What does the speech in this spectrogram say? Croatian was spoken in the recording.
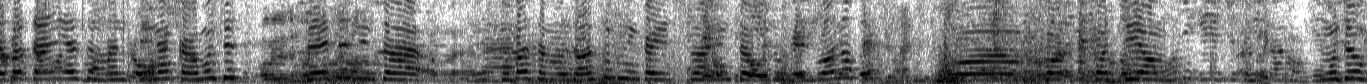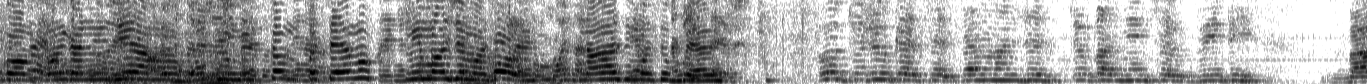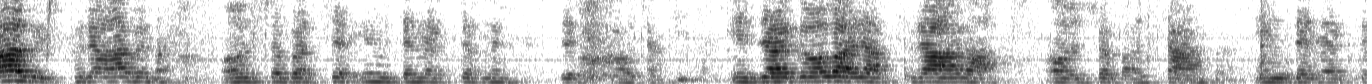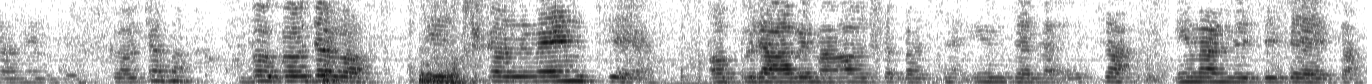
Dobar dan, ja sam Martina Kamuće, predsjednica kluba samozastupnika i članica udruge Zvono. Pod dijom udrugom organiziramo okrugli stol po temu Mi možemo sve. Nalazimo se u Belišću. Udruga se samozastupanje se vidi bavi pravima osoba sa intelektualnim teškoćama i zagovara prava osoba sa intelektualnim teškoćama, pogotovo iz konvencije o. Pravima osoba sa invaliditetom.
